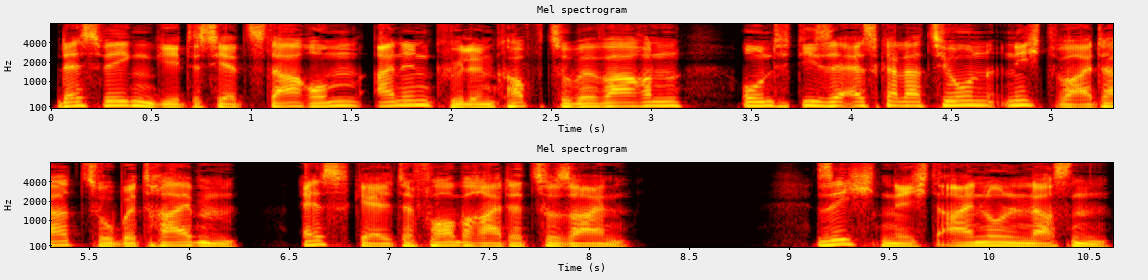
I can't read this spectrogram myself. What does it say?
Deswegen geht es jetzt darum, einen kühlen Kopf zu bewahren und diese Eskalation nicht weiter zu betreiben. Es gelte vorbereitet zu sein. Sich nicht einlullen lassen.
